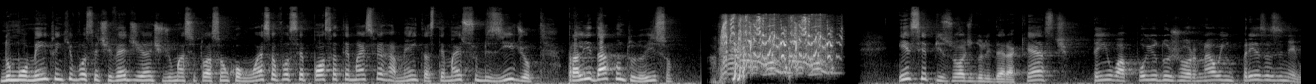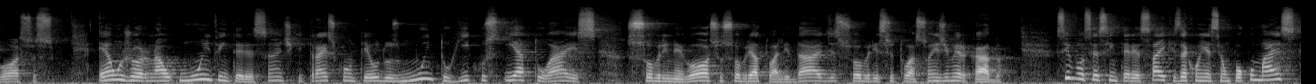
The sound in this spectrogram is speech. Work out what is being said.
no momento em que você estiver diante de uma situação como essa, você possa ter mais ferramentas, ter mais subsídio para lidar com tudo isso. Esse episódio do Lideracast tem o apoio do jornal Empresas e Negócios. É um jornal muito interessante que traz conteúdos muito ricos e atuais sobre negócios, sobre atualidades, sobre situações de mercado. Se você se interessar e quiser conhecer um pouco mais,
